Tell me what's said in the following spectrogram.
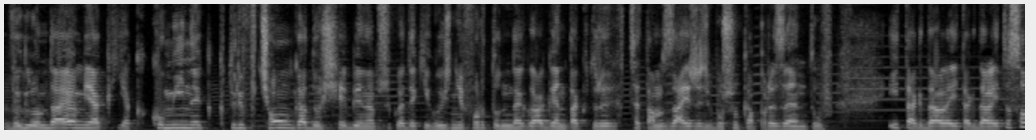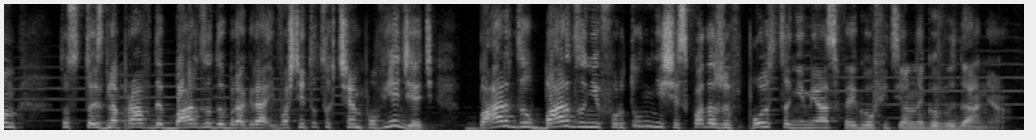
wyglądają jak, jak kominek, który wciąga do siebie na przykład jakiegoś niefortunnego agenta, który chce tam zajrzeć, bo szuka prezentów i tak dalej, i tak dalej. To są to, to jest naprawdę bardzo dobra gra i właśnie to, co chciałem powiedzieć, bardzo, bardzo niefortunnie się składa, że w Polsce nie miała swojego oficjalnego wydania.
